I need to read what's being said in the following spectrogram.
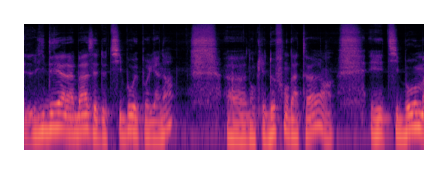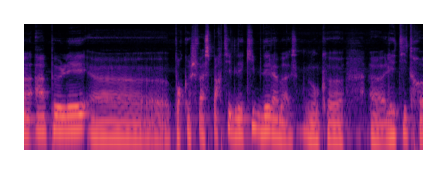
l'idée à la base est de Thibaut et Poliana. Euh, donc les deux fondateurs. Et Thibaut m'a appelé euh, pour que je fasse partie de l'équipe dès la base. Donc euh, les titres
